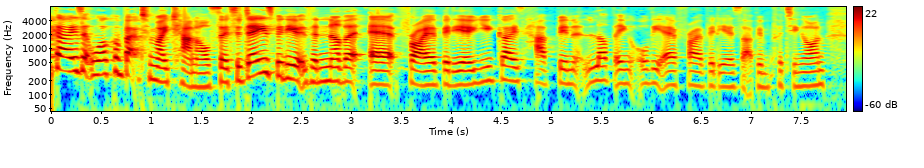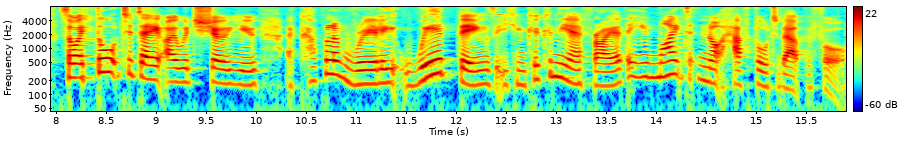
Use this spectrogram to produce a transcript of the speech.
guys, welcome back to my channel. So today's video is another air fryer video. You guys have been loving all the air fryer videos that I've been putting on. So I thought today I would show you a couple of really weird things that you can cook in the air fryer that you might not have thought about before.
